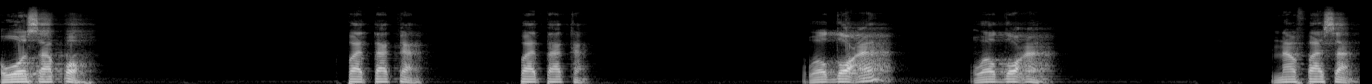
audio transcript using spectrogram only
Wasaqah. Fataka. Fataka. Wada'a. Wada'a. Nafasa.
